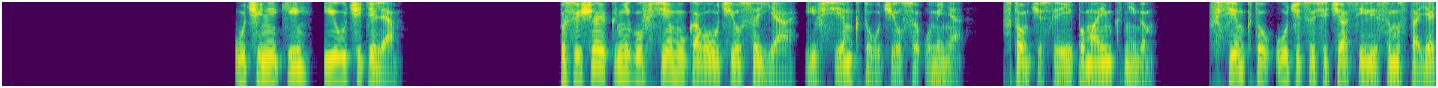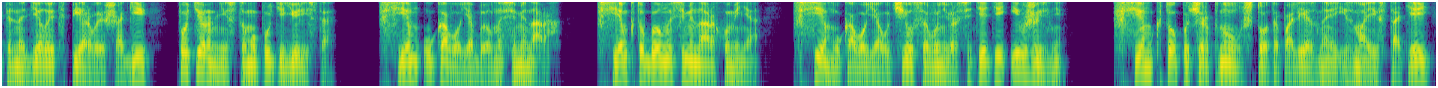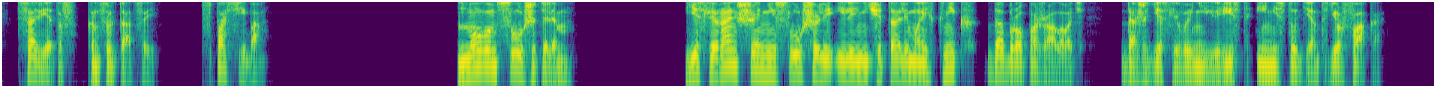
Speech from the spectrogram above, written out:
Ученики и учителя. Посвящаю книгу всем, у кого учился я, и всем, кто учился у меня, в том числе и по моим книгам. Всем, кто учится сейчас или самостоятельно делает первые шаги по тернистому пути юриста. Всем, у кого я был на семинарах. Всем, кто был на семинарах у меня. Всем, у кого я учился в университете и в жизни. Всем, кто почерпнул что-то полезное из моих статей, советов, консультаций. Спасибо. Новым слушателям если раньше не слушали или не читали моих книг, добро пожаловать, даже если вы не юрист и не студент юрфака.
